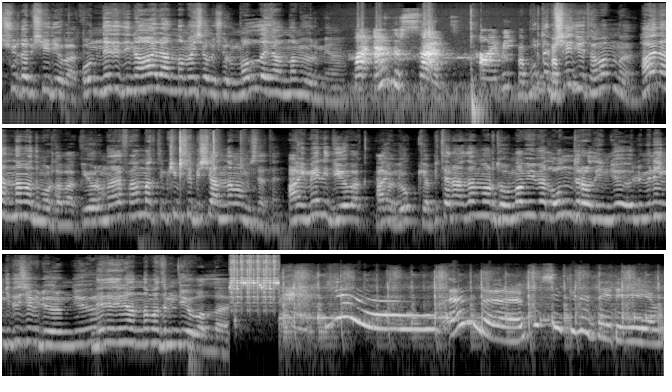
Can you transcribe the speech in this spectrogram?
Şurada bir şey diyor bak. Onun ne dediğini hala anlamaya çalışıyorum. Vallahi anlamıyorum ya. My understand. I mean Bak burada bir şey diyor tamam mı? Hala anlamadım orada bak. Yorumlara falan baktım kimse bir şey anlamamış zaten. Aymeni diyor bak. Ay yok ya bir tane adam var doğma büyüme Londralıyım diyor. Ölümüne İngilizce biliyorum diyor. Ne dediğini anlamadım diyor vallahi. Evet, teşekkür ederim.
